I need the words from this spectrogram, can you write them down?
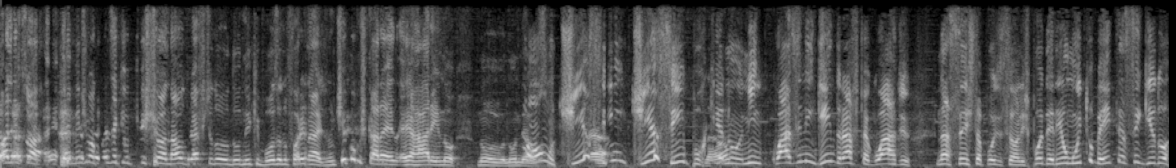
Olha só, é, é a mesma coisa que eu questionar o draft do, do Nick Boza no 49 Não tinha como os caras errarem no, no, no Nelson. Não, tinha é. sim, tinha sim, porque no, quase ninguém drafta guarda na sexta posição. Eles poderiam muito bem ter seguido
